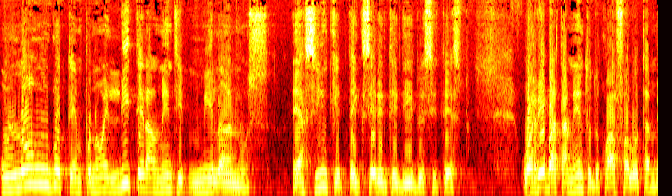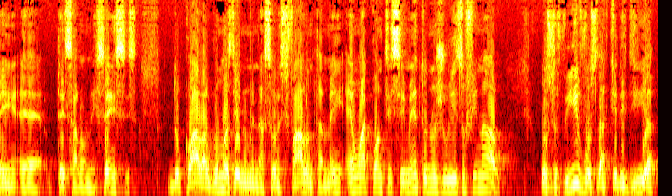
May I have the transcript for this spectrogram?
um longo tempo, não é literalmente mil anos. É assim que tem que ser entendido esse texto. O arrebatamento, do qual falou também é, Tessalonicenses, do qual algumas denominações falam também, é um acontecimento no juízo final. Os vivos naquele dia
